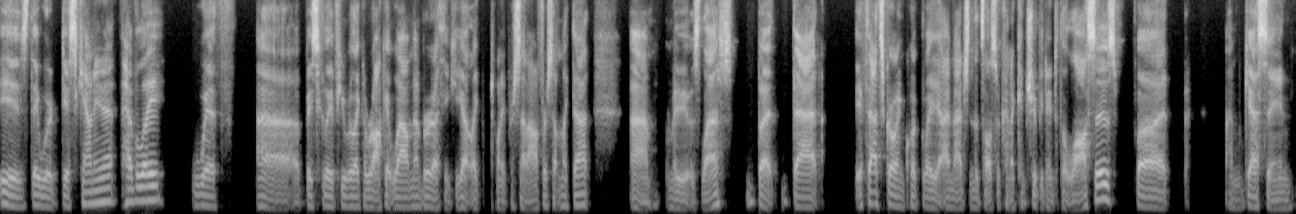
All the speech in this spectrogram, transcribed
is they were discounting it heavily with uh, basically, if you were like a Rocket Wow member, I think you got like 20% off or something like that. Um, or maybe it was less, but that if that's growing quickly, I imagine that's also kind of contributing to the losses. But I'm guessing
